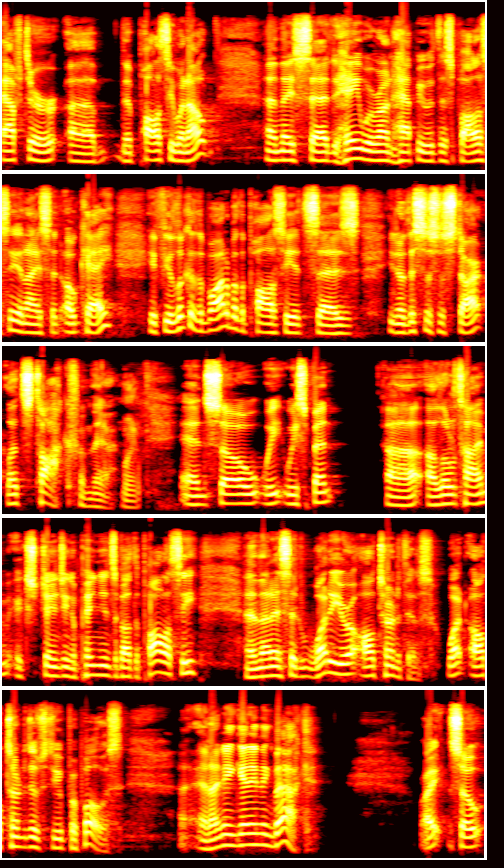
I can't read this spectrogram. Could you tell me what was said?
after uh, the policy went out. And they said, hey, we're unhappy with this policy. And I said, okay. If you look at the bottom of the policy, it says, you know, this is a start. Let's talk from there. Right. And so we, we spent uh, a little time exchanging opinions about the policy. And then I said, What are your alternatives? What alternatives do you propose? And I didn't get anything back. Right? So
